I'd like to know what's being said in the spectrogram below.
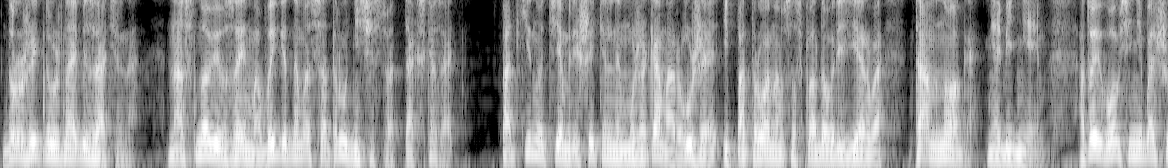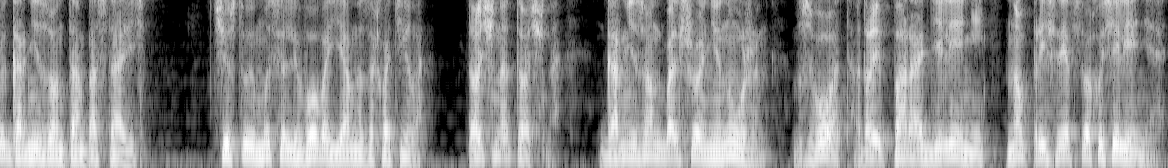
дружить нужно обязательно. На основе взаимовыгодного сотрудничества, так сказать. Подкинуть тем решительным мужикам оружие и патронов со складов резерва. Там много, не обеднеем. А то и вовсе небольшой гарнизон там поставить. Чувствую, мысль Львова явно захватила. Точно, точно. Гарнизон большой не нужен. Взвод, а то и пара отделений, но при средствах усиления.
